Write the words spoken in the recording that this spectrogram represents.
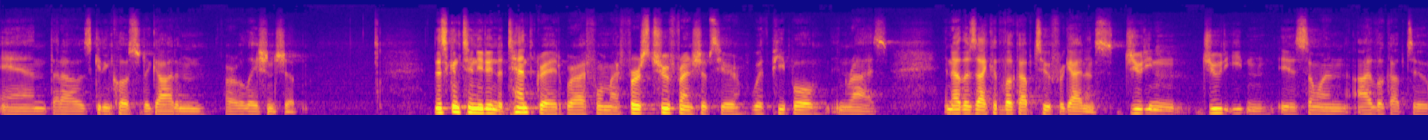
and that I was getting closer to God in our relationship. This continued into 10th grade, where I formed my first true friendships here with people in Rise and others I could look up to for guidance. Jude Eaton, Jude Eaton is someone I look up to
